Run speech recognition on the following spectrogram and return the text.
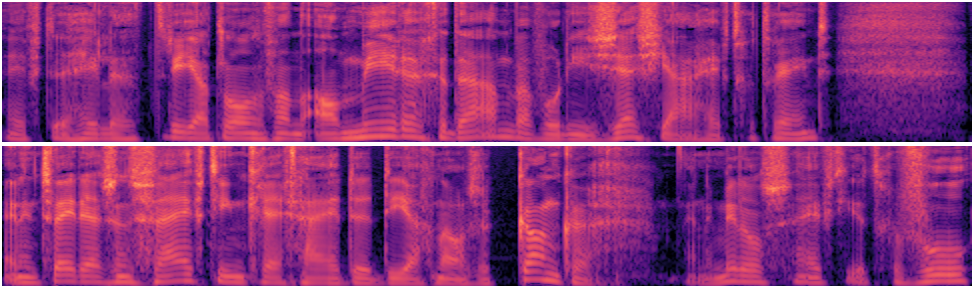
Heeft de hele triathlon van Almere gedaan, waarvoor hij zes jaar heeft getraind. En in 2015 kreeg hij de diagnose kanker. En inmiddels heeft hij het gevoel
